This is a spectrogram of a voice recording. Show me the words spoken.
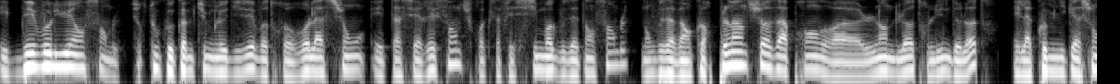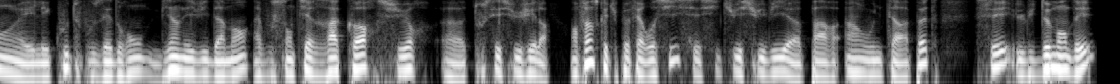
et d'évoluer ensemble. Surtout que, comme tu me le disais, votre relation est assez récente. Je crois que ça fait six mois que vous êtes ensemble. Donc vous avez encore plein de choses à apprendre l'un de l'autre, l'une de l'autre. Et la communication et l'écoute vous aideront bien évidemment à vous sentir raccord sur euh, tous ces sujets-là. Enfin, ce que tu peux faire aussi, c'est si tu es suivi par un ou une thérapeute, c'est lui demander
